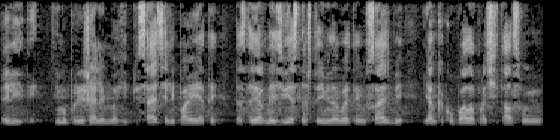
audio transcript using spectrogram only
элиты. К нему приезжали многие писатели, поэты. Достоверно известно, что именно в этой усадьбе Янка Купала прочитал свою,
